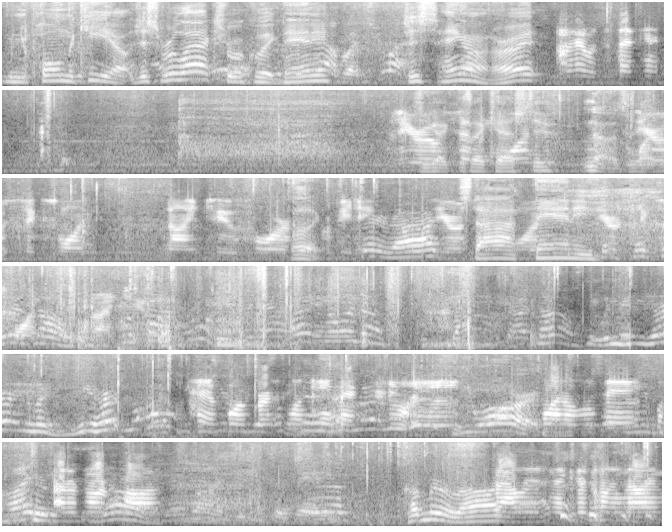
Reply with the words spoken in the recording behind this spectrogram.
When you're pulling the key out, just relax real quick, Danny. Just hang on. All right. Okay, with the second. You Zero got, is that cash too? No, it's zero like, six one nine two four. Look. Repeating. Rod. Zero Stop, seven one Danny. Zero six one nine two. He hurt me. He hurt me. 10 4 first one came back to a Guadalupe out of North Palm. Come here, Rod. Valid negative 29.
